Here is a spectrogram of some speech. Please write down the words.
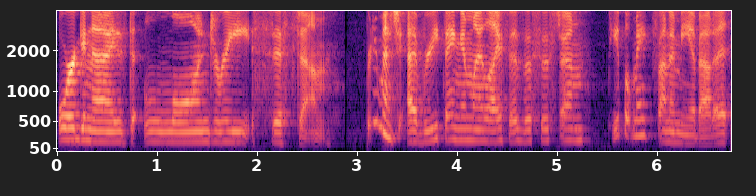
organized laundry system. Pretty much everything in my life is a system. People make fun of me about it.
